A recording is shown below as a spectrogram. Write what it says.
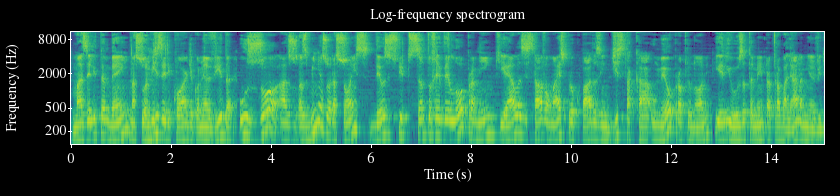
Mas Ele também, na sua misericórdia com a minha vida, usou as, as minhas orações. Deus Espírito Santo revelou para mim que elas estavam mais preocupadas em destacar o meu próprio nome e Ele usa também para trabalhar na minha vida.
